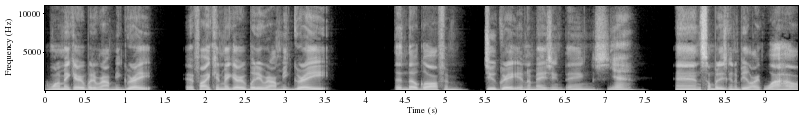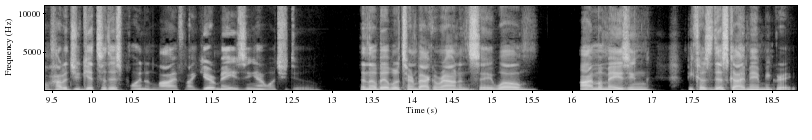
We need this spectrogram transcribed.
I want to make everybody around me great. If I can make everybody around me great, then they'll go off and do great and amazing things. Yeah, and somebody's going to be like, "Wow, how did you get to this point in life? Like you're amazing at what you do." Then they'll be able to turn back around and say, "Well, I'm amazing because this guy made me great."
